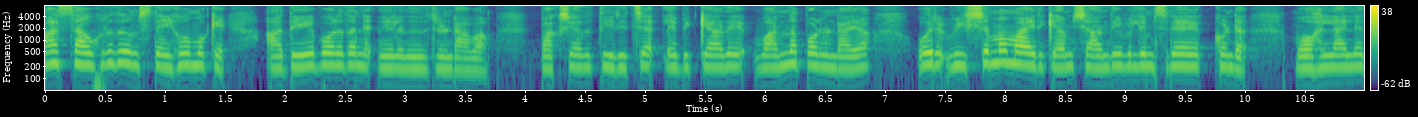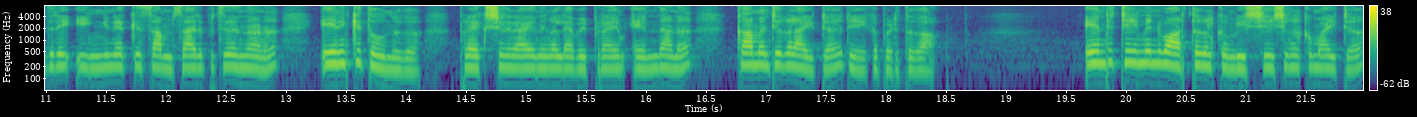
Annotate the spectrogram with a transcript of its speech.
ആ സൗഹൃദവും സ്നേഹവുമൊക്കെ അതേപോലെ തന്നെ നിലനിന്നിട്ടുണ്ടാവാം. പക്ഷെ അത് തിരിച്ച് ലഭിക്കാതെ വന്നപ്പോഴുണ്ടായ ഒരു വിഷമമായിരിക്കാം ശാന്തി വില്യംസിനെ കൊണ്ട് മോഹൻലാലിനെതിരെ ഇങ്ങനെയൊക്കെ സംസാരിപ്പിച്ചതെന്നാണ് എനിക്ക് തോന്നുന്നത്. പ്രേക്ഷകരായ നിങ്ങളുടെ അഭിപ്രായം എന്താണ്? കമന്റുകളായിട്ട് രേഖപ്പെടുത്തുക. എന്റർടൈൻമെന്റ് വാർത്തകൾക്കും വിശേഷങ്ങൾക്കുമായിട്ട്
